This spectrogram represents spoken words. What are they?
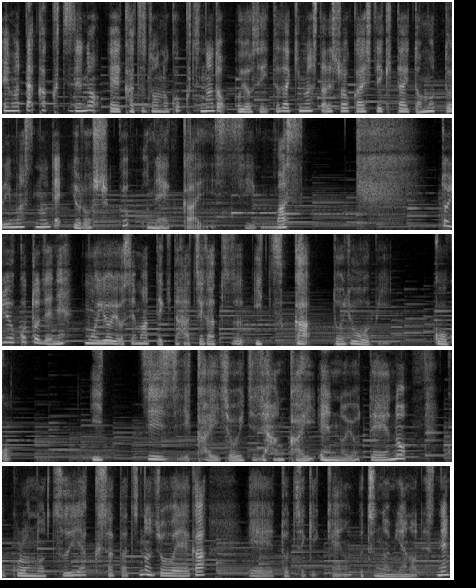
えまた各地での、え活動の告知などお寄せいただきましたら紹介していきたいと思っておりますのでよろしくお願いします。ということでね、もういよいよ迫ってきた8月5日土曜日午後1時会場1時半開演の予定の心の通訳者たちの上映が、えー、栃木県宇都宮のですね、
